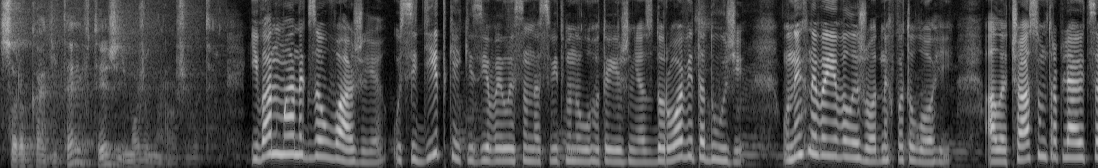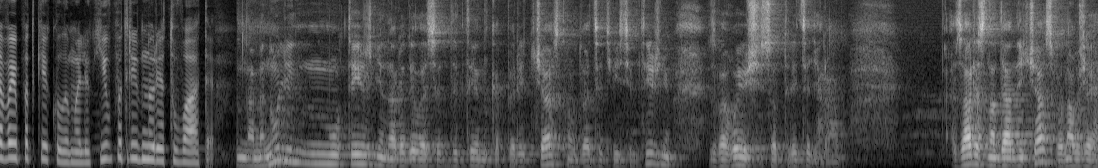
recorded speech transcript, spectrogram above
40 дітей в тиждень можуть народжувати. Іван Меник зауважує, усі дітки, які з'явилися на світ минулого тижня, здорові та дужі. У них не виявили жодних патологій. Але часом трапляються випадки, коли малюків потрібно рятувати. На минулому тижні народилася дитинка передчасно, в 28 тижнів, з вагою 630 грам. Зараз на даний час вона вже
